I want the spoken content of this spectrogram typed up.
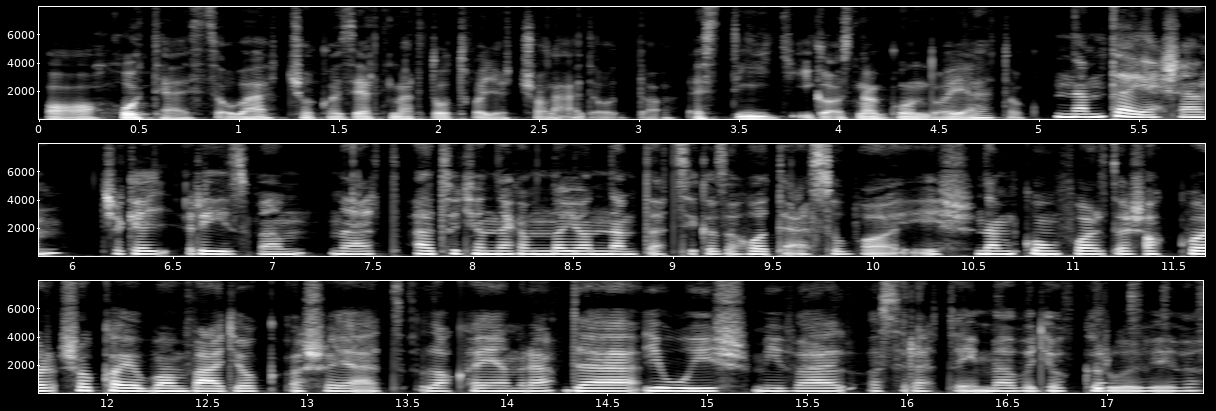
a hotelszobát csak azért, mert ott vagy a családoddal. Ezt így igaznak gondoljátok? Nem teljesen, csak egy részben, mert hát, hogyha nekem nagyon nem tetszik az a hotelszoba, és nem komfortos, akkor sokkal jobban vágyok a saját lakhelyemre, de jó is, mivel a szeretteimmel vagyok körülvéve.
